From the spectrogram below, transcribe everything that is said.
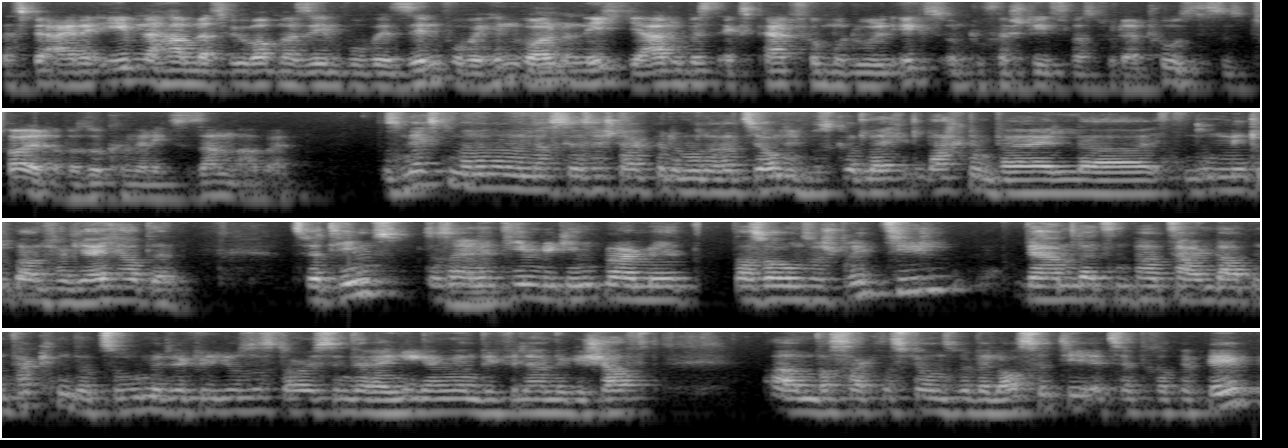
dass wir eine Ebene haben, dass wir überhaupt mal sehen, wo wir sind, wo wir hinwollen mhm. und nicht, ja, du bist Expert für Modul X und du verstehst, was du da tust. Das ist toll, aber so können wir nicht zusammenarbeiten. Das merkst du meiner Meinung nach sehr, sehr stark bei der Moderation. Ich muss gerade lachen, weil äh, ich den unmittelbaren Vergleich hatte. Zwei Teams. Das eine mhm. Team beginnt mal mit, das war unser Sprintziel. Wir haben da jetzt ein paar Zahlen, Daten, Fakten dazu. Mit wie vielen User Stories sind wir reingegangen, wie viele haben wir geschafft ähm, was sagt das für unsere Velocity etc. pp.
